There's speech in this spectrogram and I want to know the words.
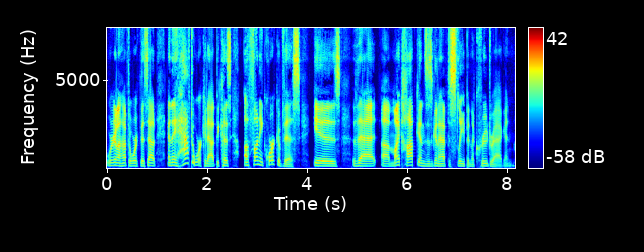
We're going to have to work this out. And they have to work it out because a funny quirk of this is that uh, mike hopkins is going to have to sleep in the crew dragon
